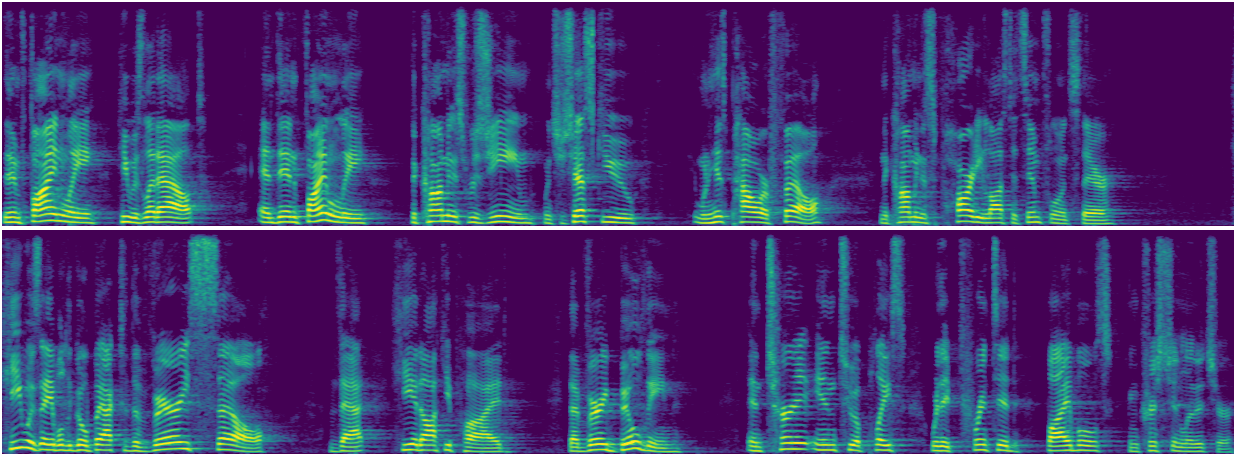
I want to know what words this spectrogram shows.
Then finally, he was let out, and then finally, the communist regime, when Ceausescu, when his power fell, and the Communist Party lost its influence there, he was able to go back to the very cell that he had occupied, that very building, and turn it into a place where they printed Bibles and Christian literature.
